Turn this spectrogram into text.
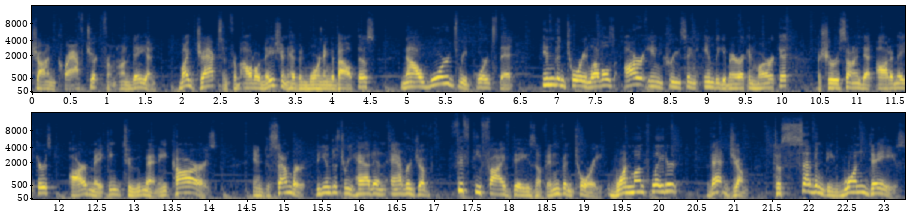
John Krafcik from Hyundai and Mike Jackson from AutoNation have been warning about this. Now, Wards reports that inventory levels are increasing in the American market, a sure sign that automakers are making too many cars. In December, the industry had an average of 55 days of inventory. One month later, that jumped to 71 days.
